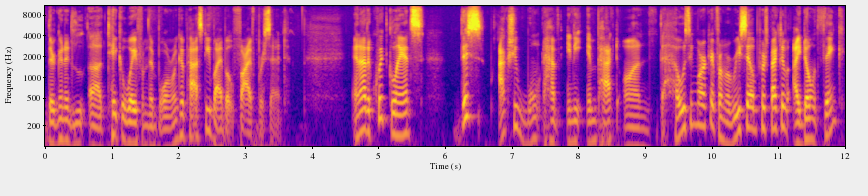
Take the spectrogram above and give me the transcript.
they're going to uh, take away from their borrowing capacity by about 5%. And at a quick glance, this actually won't have any impact on the housing market from a resale perspective, I don't think,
